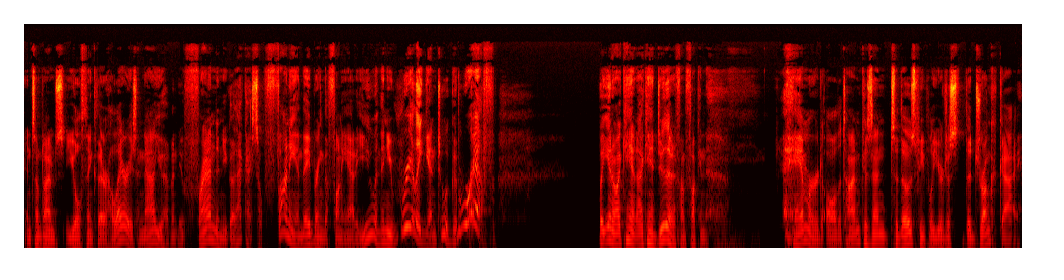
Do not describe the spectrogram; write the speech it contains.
And sometimes you'll think they're hilarious, and now you have a new friend, and you go, "That guy's so funny," and they bring the funny out of you, and then you really get into a good riff. But you know, I can't, I can't do that if I'm fucking hammered all the time, because then to those people, you're just the drunk guy,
